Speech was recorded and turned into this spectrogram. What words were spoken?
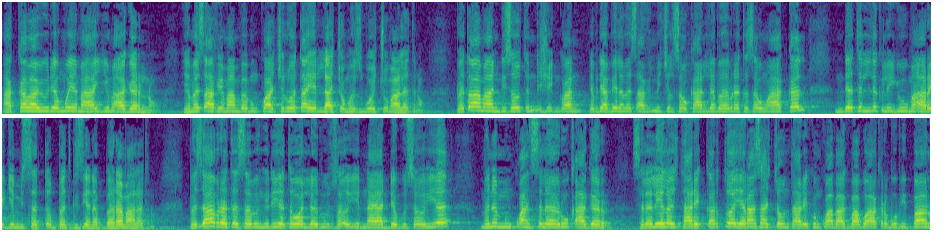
አካባቢው ደግሞ የመሀይም አገር ነው። የመጽሐፍ የማንበብ እንኳ ችሎታ የላቸውም ህዝቦቹ ማለት ነው። በጣም አንድ ሰው ትንሽ እንኳን ደብዳቤ ለመጻፍ የሚችል ሰው ካለ በህብረተሰቡ መካከል እንደ ትልቅ ልዩ ማዕረግ የሚሰጥበት ጊዜ ነበረ ማለት ነው በዛ ህብረተሰብ እንግዲህ የተወለዱ እና ያደጉ ሰውዬ ምንም እንኳን ስለ ሩቅ አገር ስለ ሌሎች ታሪክ ቀርቶ የራሳቸውን ታሪክ እንኳ በአግባቡ አቅርቡ ቢባሉ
